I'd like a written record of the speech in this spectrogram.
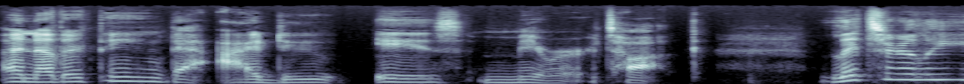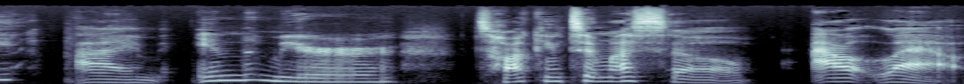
Another thing that I do is mirror talk. Literally, I'm in the mirror talking to myself out loud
